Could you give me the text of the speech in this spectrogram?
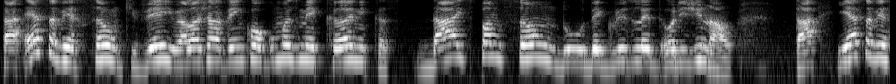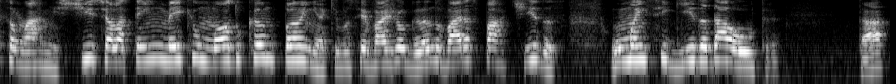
Tá? Essa versão que veio, ela já vem com algumas mecânicas da expansão do The Grizzly original. Tá? E essa versão Armistício, ela tem meio que um modo campanha, que você vai jogando várias partidas, uma em seguida da outra. Tá?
